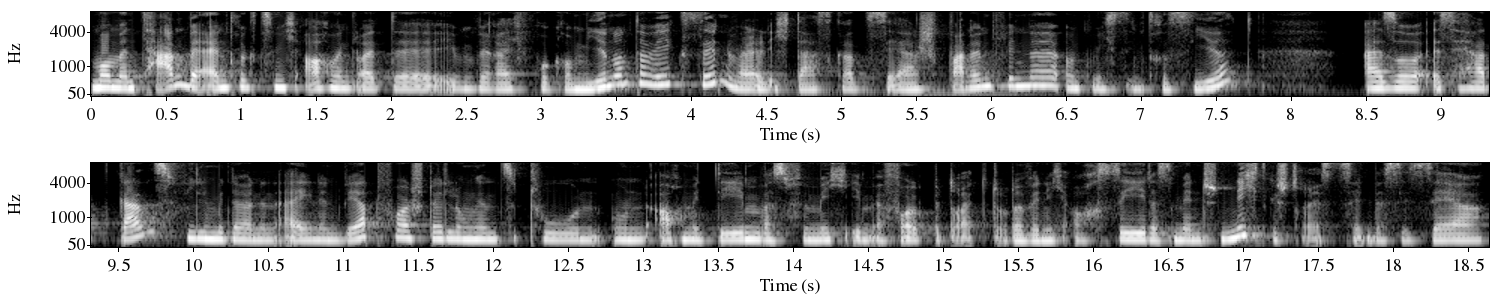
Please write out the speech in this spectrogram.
Momentan beeindruckt es mich auch, wenn Leute im Bereich Programmieren unterwegs sind, weil ich das gerade sehr spannend finde und mich interessiert. Also es hat ganz viel mit meinen eigenen Wertvorstellungen zu tun und auch mit dem, was für mich eben Erfolg bedeutet. Oder wenn ich auch sehe, dass Menschen nicht gestresst sind, dass sie sehr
